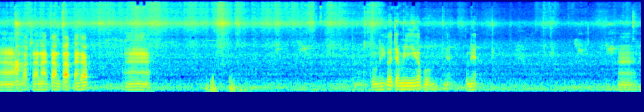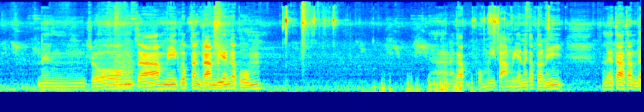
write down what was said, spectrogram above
อ่าลักษณะการตัดนะครับอ่าตรงนี้ก็จะมีครับผมเนี่ยตรงนี้อ่าหนึ่งสองสามมีครบทั้งสามเหรียญครับผมอ่านะครับ ผ มีสามเหรียญนะครับตอนนี้ และถ้าท่านใด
